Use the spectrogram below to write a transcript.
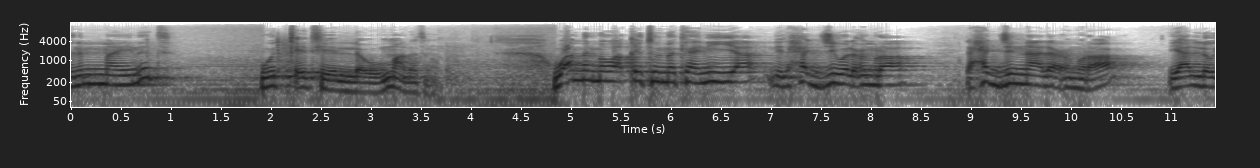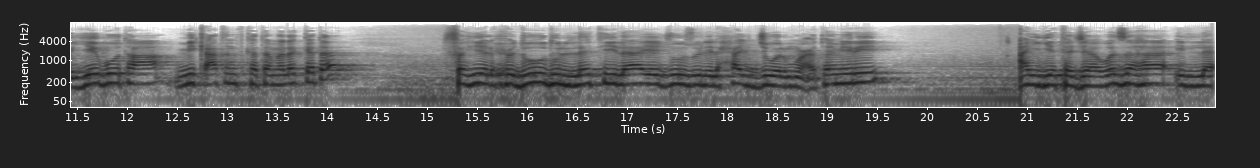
ምንም አይነት ውጤት የለውም ማለት ነው። ወአመ ልመዋቂቱ ልመካንያ ልልሐጅ ወልዑምራ ለሐጅና ለዑምራ ያለው የቦታ ሚቃትን ከተመለከተ فهي الحدود التي لا يجوز للحج والمعتمر أن يتجاوزها إلا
